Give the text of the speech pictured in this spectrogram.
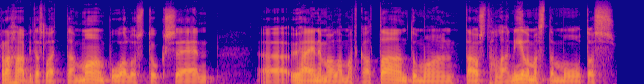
rahaa pitäisi laittaa maanpuolustukseen, yhä enemmän ollaan matkalla taantumaan, taustalla on ilmastonmuutos,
